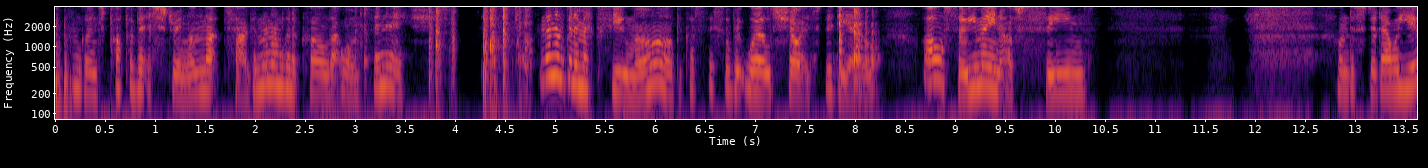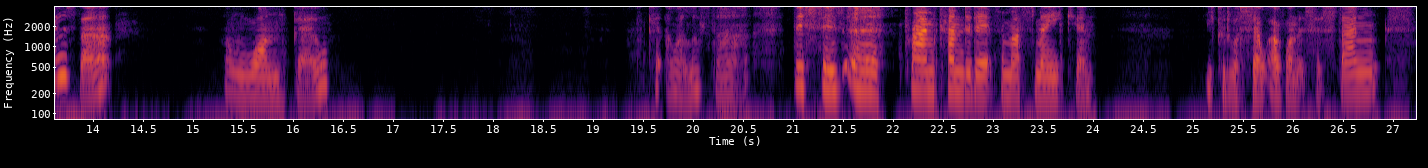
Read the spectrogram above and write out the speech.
I'm going to pop a bit of string on that tag and then I'm going to call that one finished. And then I'm going to make a few more because this will be world's shortest video. Also, you may not have seen, understood how I use that on one go. Look at, oh, I love that. This is a prime candidate for mass making. You could also have one that says thanks.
